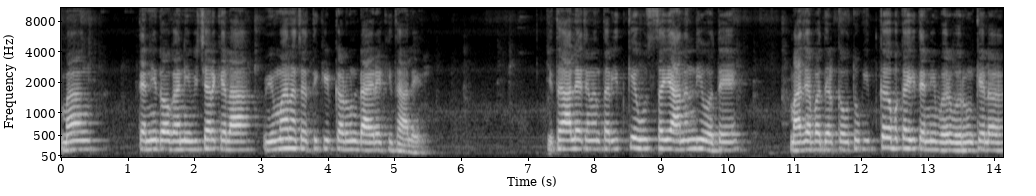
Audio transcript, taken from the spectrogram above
मग त्यांनी दोघांनी विचार केला विमानाचं तिकीट काढून डायरेक्ट इथं आले. तिथं आल्याच्यानंतर इतके उत्साही आनंदी होते. माझ्याबद्दल कौतुक इतकं काही त्यांनी भरभरून केलं.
